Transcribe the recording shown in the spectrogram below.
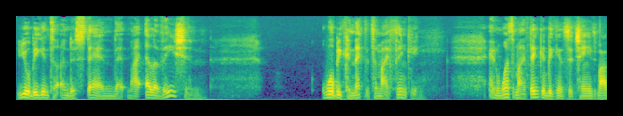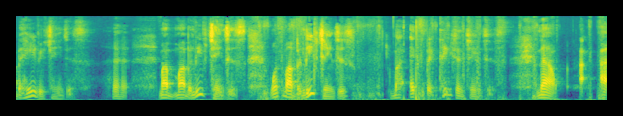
you'll begin to understand that my elevation will be connected to my thinking. And once my thinking begins to change, my behavior changes. my, my belief changes. Once my belief changes, my expectation changes. Now, I,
